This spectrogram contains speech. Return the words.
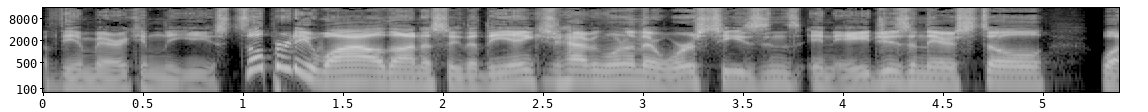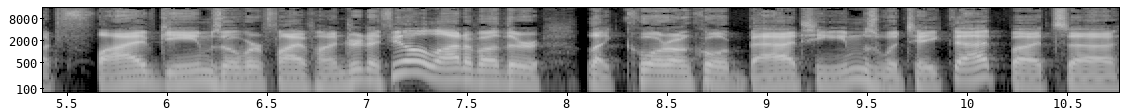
of the American League East. Still pretty wild honestly that the Yankees are having one of their worst seasons in ages and they're still what five games over 500 i feel a lot of other like quote unquote bad teams would take that but uh,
